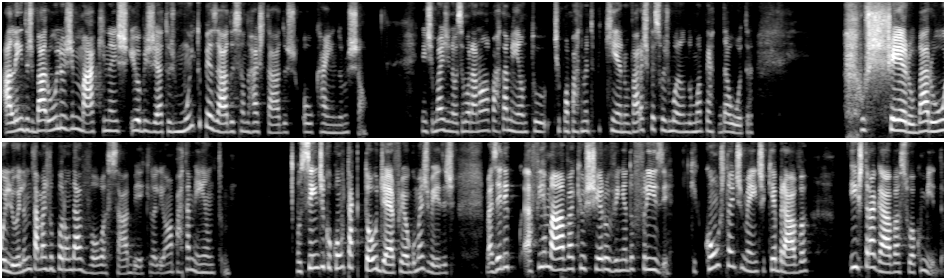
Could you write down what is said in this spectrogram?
além dos barulhos de máquinas e objetos muito pesados sendo arrastados ou caindo no chão. Gente, imagina você morar num apartamento, tipo um apartamento pequeno, várias pessoas morando uma perto da outra. O cheiro, o barulho, ele não tá mais no porão da avó, sabe? Aquilo ali é um apartamento. O síndico contactou Jeffrey algumas vezes, mas ele afirmava que o cheiro vinha do freezer, que constantemente quebrava e estragava a sua comida.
